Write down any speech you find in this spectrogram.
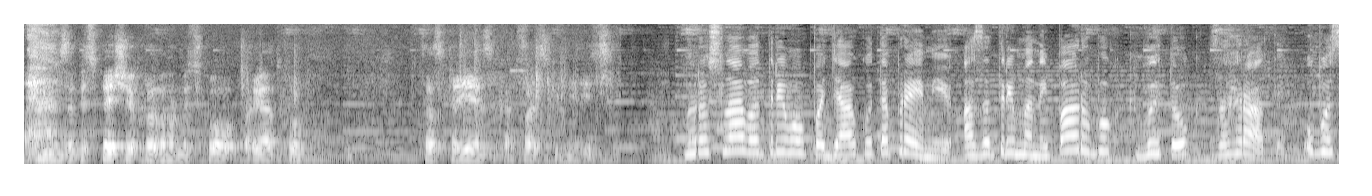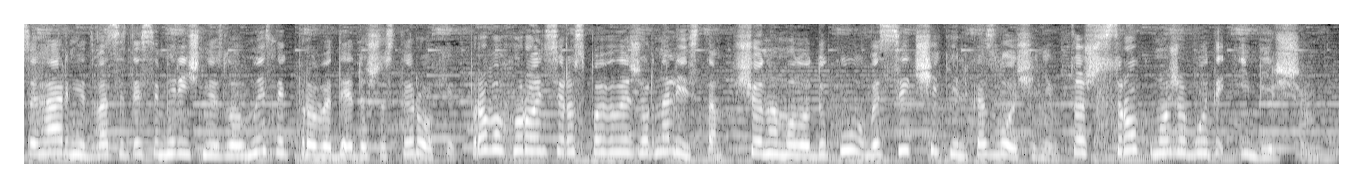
забезпечує охорону громадського порядку та сприяння Закарпатській міліції. Мирослав отримав подяку та премію, а затриманий парубок квиток за грати. У Босигарні 27-річний зловмисник проведе до 6 років. Правоохоронці розповіли журналістам, що на молодуку висить ще кілька злочинів, тож строк може бути і більшим.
